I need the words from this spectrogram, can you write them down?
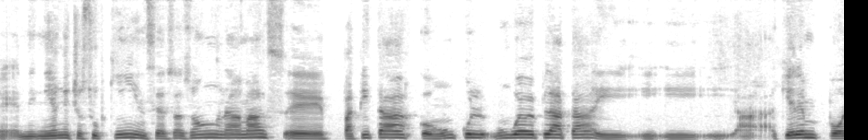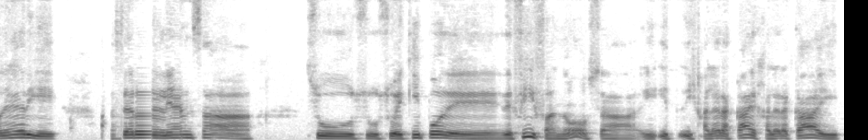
eh, ni, han hecho sub 15, o sea, son nada más eh, patitas con un, un, huevo de plata y, ah, quieren poner y hacer alianza su, su, equipo de, FIFA, ¿no? O sea, y, jalar acá y jalar acá y,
